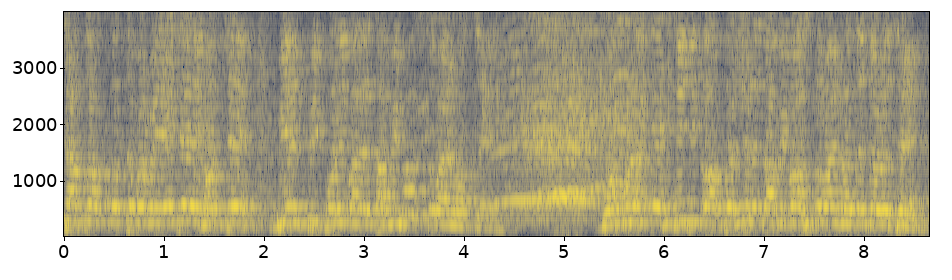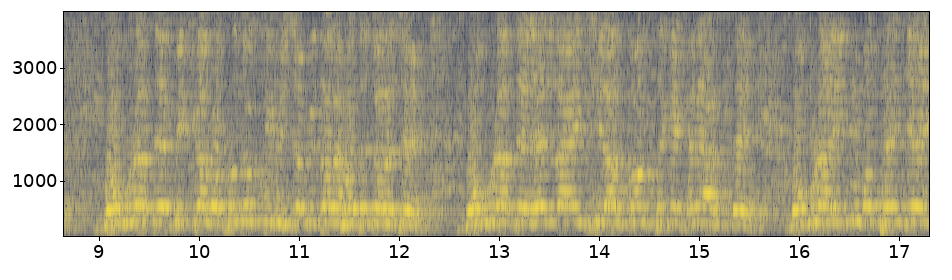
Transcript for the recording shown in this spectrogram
যাতায়াত করতে পারবে এটাই হচ্ছে বিএনপি পরিবারের দাবি, বাস্তবায়ন হচ্ছে। বগুড়াকে সিটি কর্পোরেশনের দাবি বাস্তবায়ন হতে চলেছে। বগুড়াতে বিজ্ঞান ও প্রযুক্তি বিশ্ববিদ্যালয় হতে চলেছে। বগুড়াতে রেল লাইন সিরাজগঞ্জ থেকে এখানে আসছে। বগুড়া ইতিমধ্যে যেই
